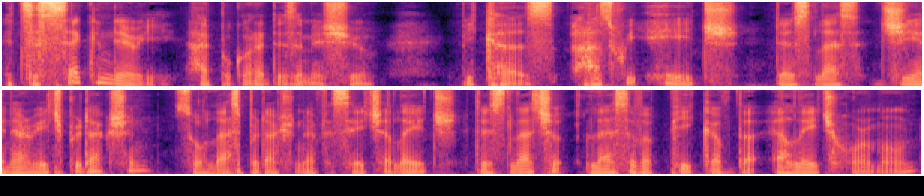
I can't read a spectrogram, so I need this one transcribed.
It's a secondary hypogonadism issue because as we age, there's less GnRH production, so less production of FSH-LH. There's less, less of a peak of the LH hormone.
